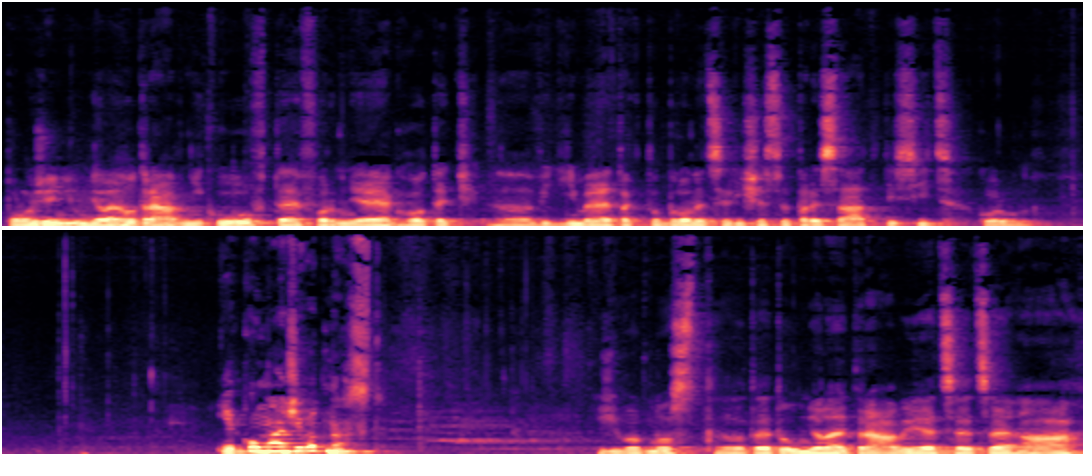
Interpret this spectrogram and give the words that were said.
položení umělého trávníku v té formě, jak ho teď eh, vidíme, tak to bylo necelých 650 tisíc korun. Jakou má životnost? Životnost eh, této umělé trávy je cca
